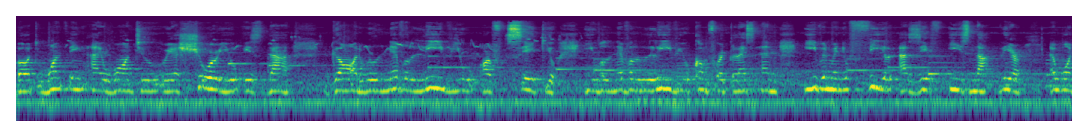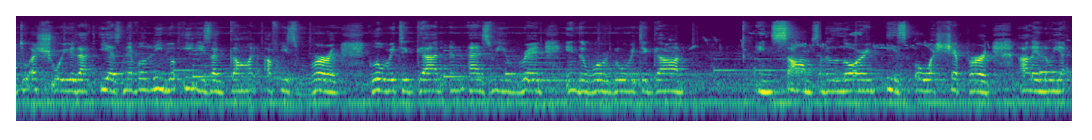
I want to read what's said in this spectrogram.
But one thing I want to reassure you is that God will never leave you or forsake you. He will never leave you comfortless. And even when you feel as if He's not there, I want to assure you that He has never leave you. He is a God of His word. Glory to God. And as we read in the word, glory to God in Psalms, the Lord is our shepherd. Hallelujah.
